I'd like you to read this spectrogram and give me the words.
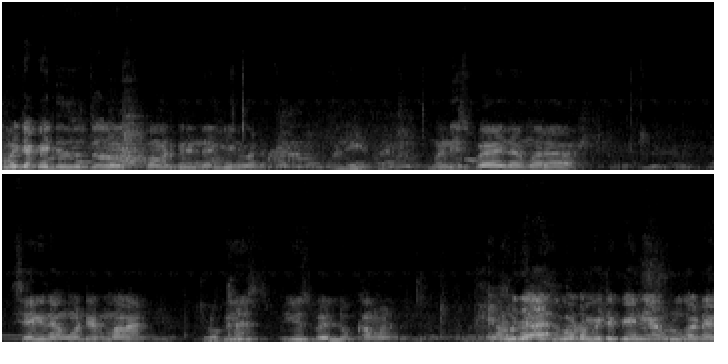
કોઈ કહી દીધું તો કોમેન્ટ કરી નાખી માટે. મનીષભાઈ ને અમારા શેરીના વોન્ટેડ માણા. પિયુષભાઈ લુખા માણા આ બધા આજ ઓટોમેટિક એની આબરૂ કાઢે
